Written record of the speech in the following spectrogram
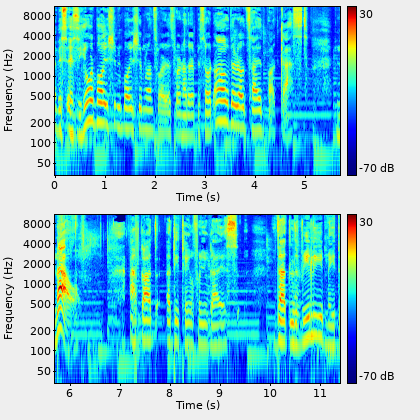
this is your boy, Shimmy Boy, Shimron Suarez, for another episode of the Roadside Podcast. Now, I've got a detail for you guys that really made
